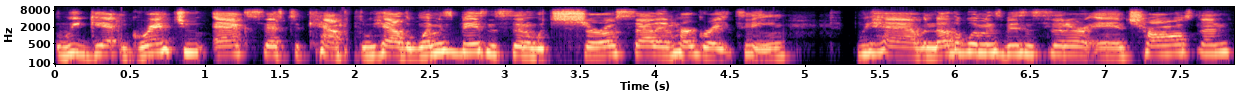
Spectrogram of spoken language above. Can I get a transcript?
we get grant you access to counseling. We have the Women's Business Center, with Cheryl Sally and her great team. We have another Women's Business Center in Charleston,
